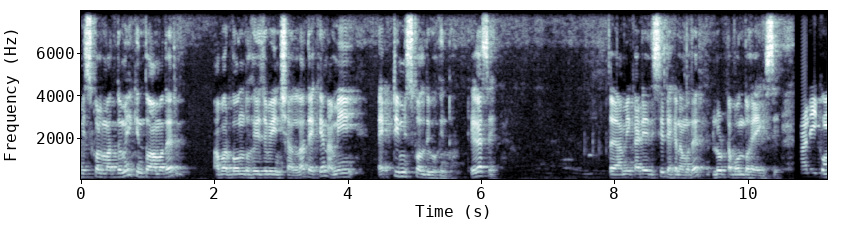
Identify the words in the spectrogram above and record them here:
মিস কল মাধ্যমেই কিন্তু আমাদের আবার বন্ধ হয়ে যাবে ইনশাল্লাহ দেখেন আমি একটি মিস কল দিব কিন্তু, ঠিক আছে? তাই আমি কাটিয়ে দিচ্ছি দেখেন আমাদের লোডটা বন্ধ হয়ে গেছে। আলাইকুম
